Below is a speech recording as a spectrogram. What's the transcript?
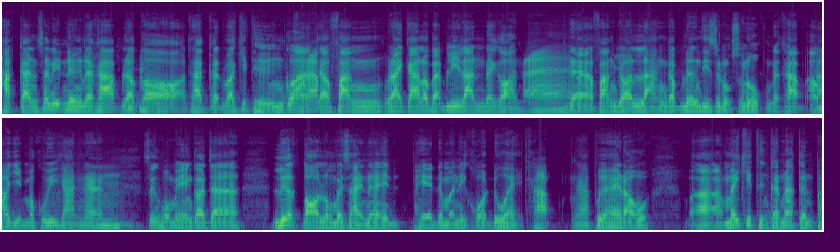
พักกันสักนิดนึงนะครับ แล้วก็ถ้าเกิดว่าคิดถึงก็อาจครับจะฟังรายการเราแบบรีรันไปก่อนอ่านะฟังย้อนหลังกับเรื่องที่สนุกสนุกๆนะครับ เอามาหยิบมาคุยกันนะอืมซึ่งผมเองก็จะเลือกตอนลงไปใส่ในเพจ The Money Code ด้วยครับนะเพื่อให้เราอ่าไม่คิดถึงกันมากเกินไป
